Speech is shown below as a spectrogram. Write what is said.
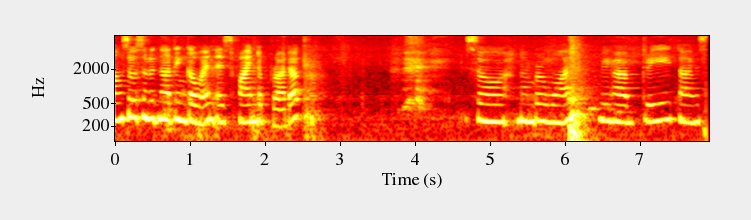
Ang susunod natin gawin is find the product. So, number 1, we have 3 times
